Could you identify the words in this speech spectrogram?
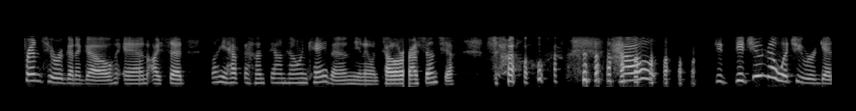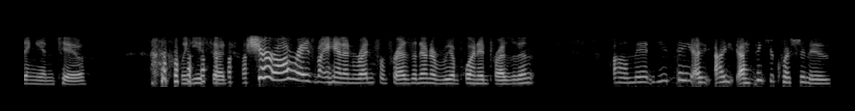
friends who are going to go, and I said, "Well, you have to hunt down HelenKay then, you know, and tell her I sent you." So, how did did you know what you were getting into when you said, "Sure, I'll raise my hand and run for president or be appointed president"? Oh man, you think I, I I think your question is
